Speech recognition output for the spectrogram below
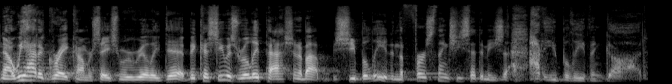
Now, we had a great conversation. We really did because she was really passionate about she believed. And the first thing she said to me, she said, How do you believe in God?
